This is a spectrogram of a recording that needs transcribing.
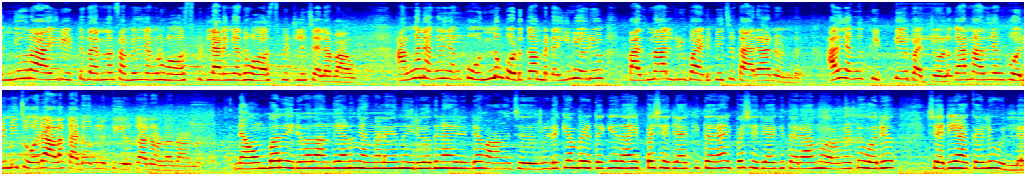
അഞ്ഞൂറ് ആയിരം ഇട്ട് തരുന്ന സമയത്ത് ഞങ്ങൾ ഹോസ്പിറ്റലാണെങ്കിൽ അത് ഹോസ്പിറ്റലിൽ ചിലവാകും. അങ്ങനെ അങ്ങനെ ഞങ്ങൾക്ക് ഒന്നും കൊടുക്കാൻ പറ്റില്ല. ഇനി ഒരു പതിനാല് രൂപ അടുപ്പിച്ച് തരാനുണ്ട്. അത് ഞങ്ങൾക്ക് കിട്ടിയേ പറ്റുള്ളൂ. കാരണം അത് ഞങ്ങൾക്ക് ഒരുമിച്ച് ഒരാളെ കടവെങ്കിലും തീർക്കാനുള്ളതാണ്. നവംബർ ഇരുപതാം തീയതിയാണ് ഞങ്ങളിൽ നിന്ന് ഇരുപതിനായിരം രൂപ വാങ്ങിച്ചത്. വിളിക്കുമ്പോഴത്തേക്ക് ഇതാ ഇപ്പം ശരിയാക്കി തരാം ഇപ്പം ശരിയാക്കി തരാമെന്ന് പറഞ്ഞിട്ട് ഒരു ശരിയാക്കലും ഇല്ല.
